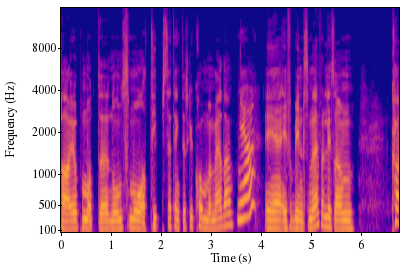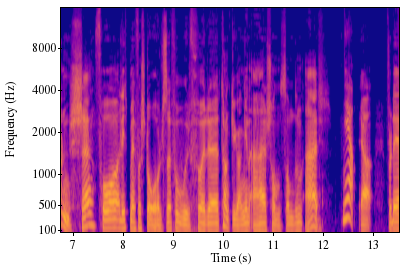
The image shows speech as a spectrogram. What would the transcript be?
har jo på en måte noen småtips jeg tenkte jeg skulle komme med da, Ja. i, i forbindelse med det. For liksom kanskje få litt mer forståelse for hvorfor eh, tankegangen er sånn som den er. ja. Ja, for det,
